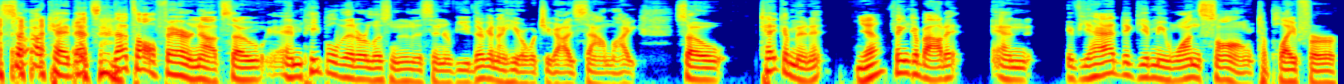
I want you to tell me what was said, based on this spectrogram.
so okay, that's that's all fair enough. So, and people that are listening to this interview, they're going to hear what you guys sound like. So, take a minute, yeah. think about it, and if you had to give me one song to play for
